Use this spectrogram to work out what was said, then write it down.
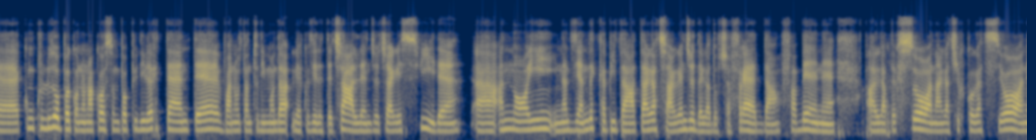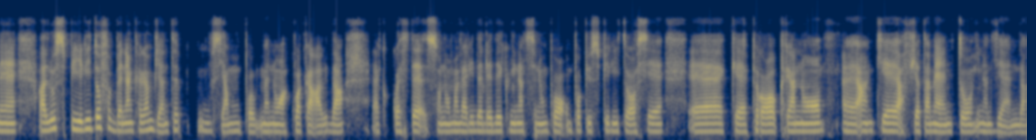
Eh, concludo poi con una cosa un po' più divertente, vanno tanto di moda le cosiddette challenge, cioè le sfide. Eh, a noi in azienda è capitata la challenge della doccia fredda, fa bene alla persona, alla circolazione, allo spirito, fa bene anche all'ambiente, usiamo un po' meno acqua calda. Ecco, queste sono magari delle declinazioni un po', un po più spiritose eh, che però creano eh, anche affiatamento in azienda.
